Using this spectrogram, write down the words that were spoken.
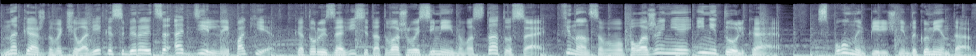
На каждого человека собирается отдельный пакет, который зависит от вашего семейного статуса, финансового положения и не только. С полным перечнем документов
